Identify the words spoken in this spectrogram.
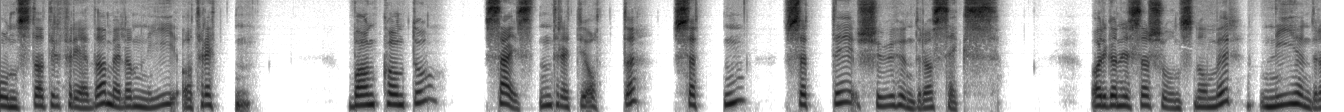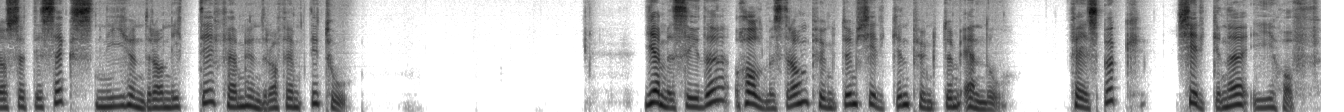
onsdag til fredag mellom 9 og 13. Bankkonto 1638 17 70 706 Organisasjonsnummer 976 990 552 Hjemmeside holmestrand.kirken.no Facebook Kirkene i Hoff.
